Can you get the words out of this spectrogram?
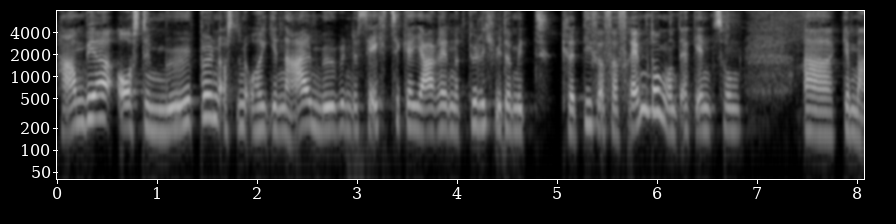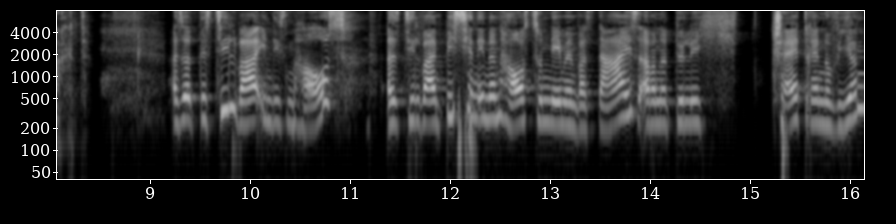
haben wir aus den Möbeln, aus den Originalmöbeln der 60er Jahre natürlich wieder mit kreativer Verfremdung und Ergänzung äh, gemacht. Also das Ziel war in diesem Haus, also das Ziel war ein bisschen in ein Haus zu nehmen, was da ist, aber natürlich gescheit renovieren.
